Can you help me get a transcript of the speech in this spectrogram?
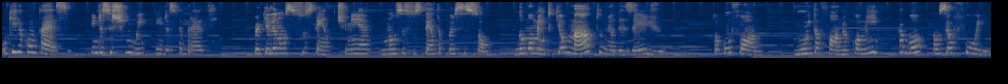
O que, que acontece? Tende a se extinguir, tende a ser breve. Porque ele não se sustenta. O time não se sustenta por si só. No momento que eu mato meu desejo, tô com fome, muita fome, eu comi, acabou. Então, se eu fui,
